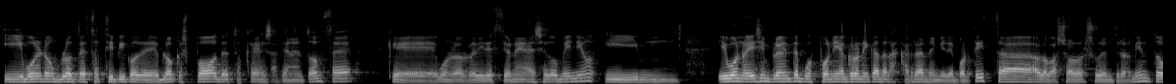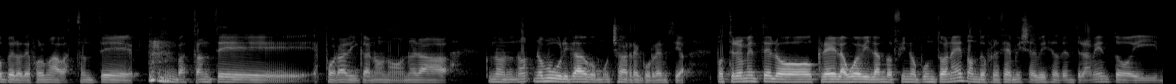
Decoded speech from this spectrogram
y bueno, era un blog de estos típicos de Blogspot, de estos que se hacían entonces, que bueno, lo redireccioné a ese dominio y, y bueno, ahí simplemente pues ponía crónicas de las carreras de mi deportista, hablaba sobre, sobre entrenamiento, pero de forma bastante, bastante esporádica, ¿no? No, no era no, no, no, publicado con mucha recurrencia. Posteriormente lo creé la web hilandofino.net, donde ofrecía mis servicios de entrenamiento y,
